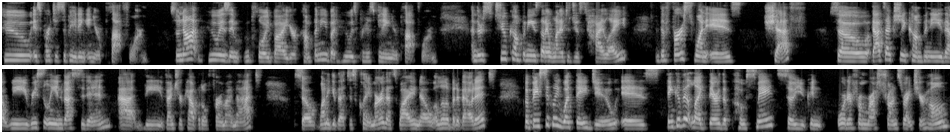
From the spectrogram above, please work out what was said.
who is participating in your platform. So, not who is employed by your company, but who is participating in your platform. And there's two companies that I wanted to just highlight. The first one is Shef. So, that's actually a company that we recently invested in at the venture capital firm I'm at. So, want to give that disclaimer. That's why I know a little bit about it. But basically, what they do is think of it like they're the Postmates. So, you can order from restaurants right to your home.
